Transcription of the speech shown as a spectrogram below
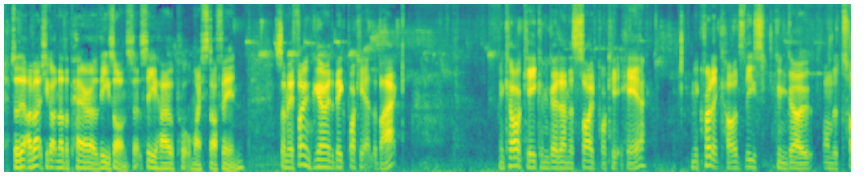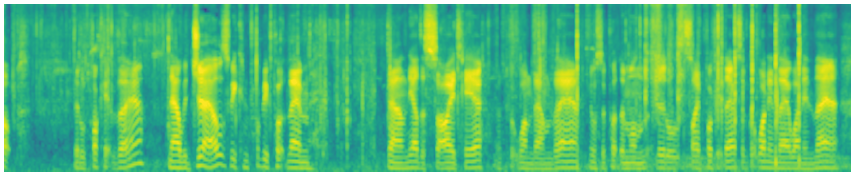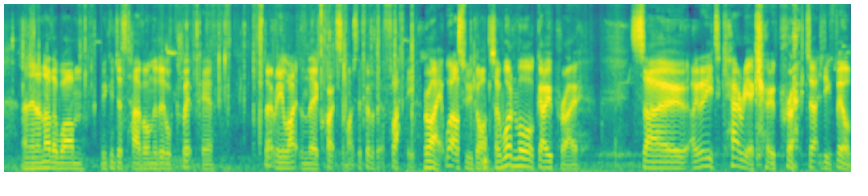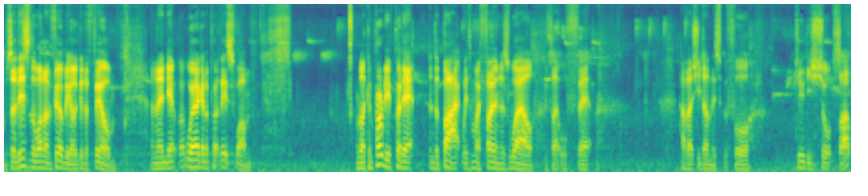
So I've actually got another pair of these on so let's see how I put all my stuff in. So my phone can go in the big pocket at the back. My car key can go down the side pocket here the credit cards, these can go on the top little pocket there. Now with gels, we can probably put them down the other side here. Let's put one down there. We also put them on the little side pocket there. So I've got one in there, one in there. And then another one we can just have on the little clip here. I Don't really like them there quite so much. They feel a bit flappy. Right, what else have we got? So one more GoPro. So I'm gonna need to carry a GoPro to actually film. So this is the one I'm filming, I'm gonna film and then where am going to put this one? Well, I can probably put it in the back with my phone as well, if that will fit. I've actually done this before. Do these shorts up.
